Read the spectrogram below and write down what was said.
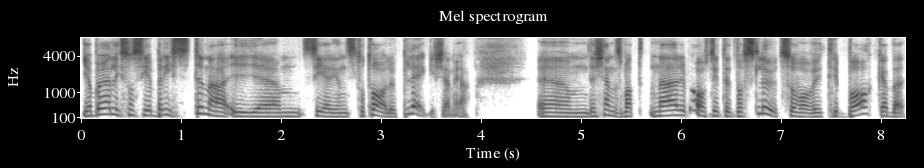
jag börjar liksom se bristerna i um, seriens totalupplägg, känner jag. Um, det kändes som att när avsnittet var slut så var vi tillbaka där.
